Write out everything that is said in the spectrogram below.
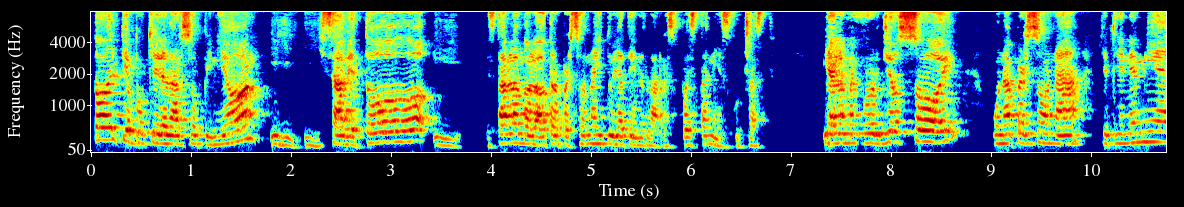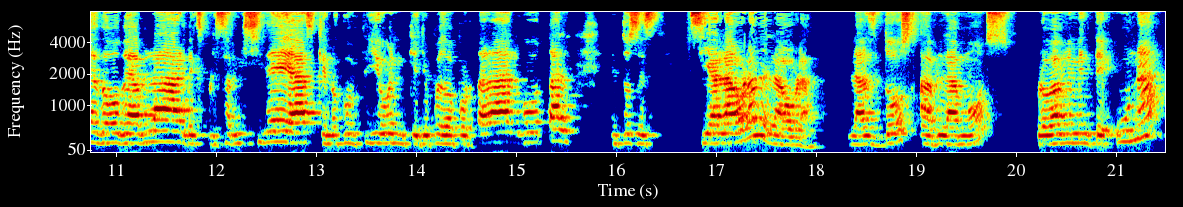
todo el tiempo quiere dar su opinión y, sabe todo y está hablando la otra persona y tú ya tienes la respuesta ni escuchaste. Y a lo mejor yo soy una persona que tiene miedo de hablar, de expresar mis ideas, que no confío en que yo puedo aportar algo, tal. Entonces, si a la hora de la hora las dos hablamos, probablemente una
